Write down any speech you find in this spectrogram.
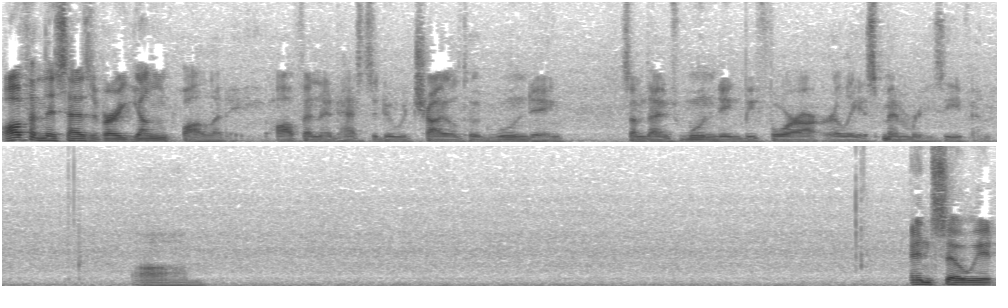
often this has a very young quality. Often it has to do with childhood wounding, sometimes wounding before our earliest memories, even. Um, and so it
